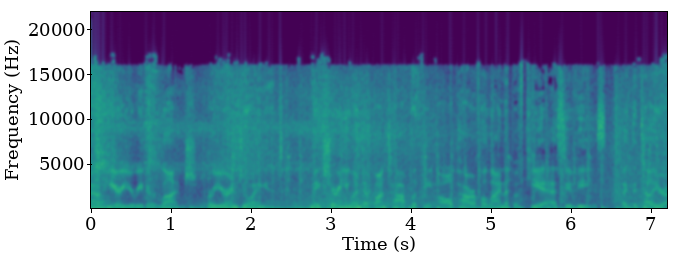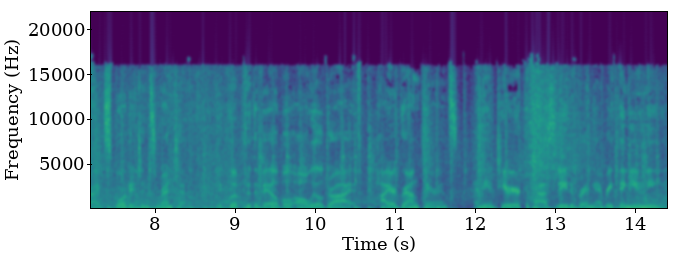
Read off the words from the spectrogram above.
Out here, you're either lunch or you're enjoying it. Make sure you end up on top with the all powerful lineup of Kia SUVs, like the Telluride, Sportage, and Sorrento, equipped with available all wheel drive, higher ground clearance, and the interior capacity to bring everything you need.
